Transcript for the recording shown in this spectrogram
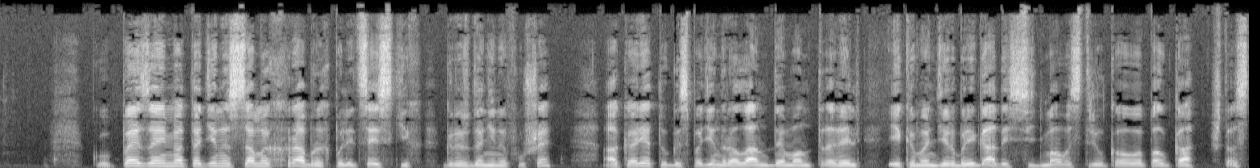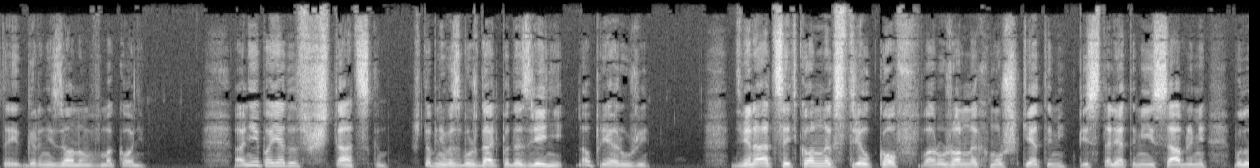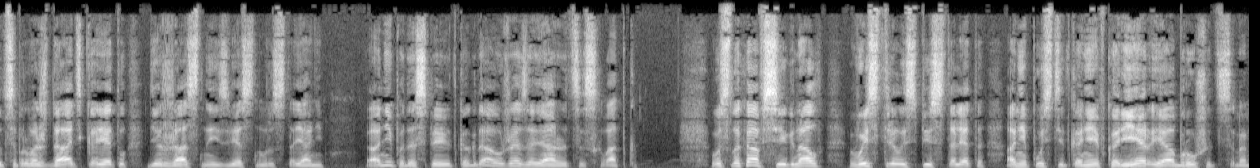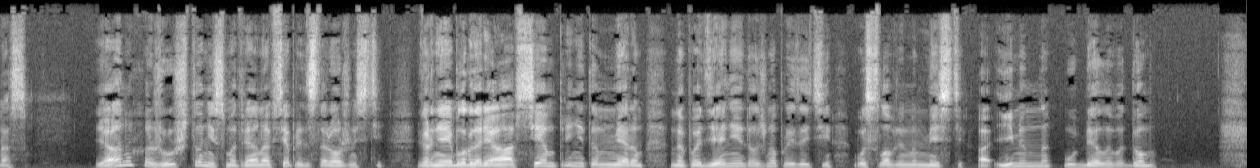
Купе займет один из самых храбрых полицейских гражданинов Уше, а карету господин Ролан де Монтревель и командир бригады седьмого стрелкового полка, что стоит гарнизоном в Маконе. Они поедут в штатском, чтобы не возбуждать подозрений, но при оружии. Двенадцать конных стрелков, вооруженных мушкетами, пистолетами и саблями, будут сопровождать карету, держась на известном расстоянии. Они подоспеют, когда уже завяжется схватка. Услыхав сигнал, выстрел из пистолета, они пустят коней в карьер и обрушатся на нас. Я нахожу, что, несмотря на все предосторожности, вернее, благодаря всем принятым мерам, нападение должно произойти в условленном месте, а именно у Белого дома.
